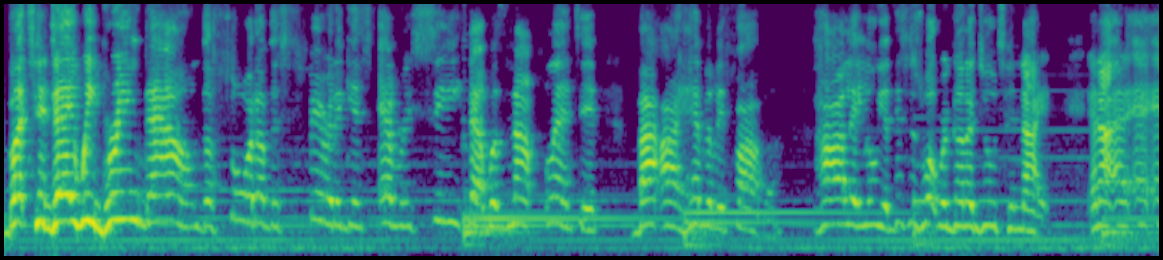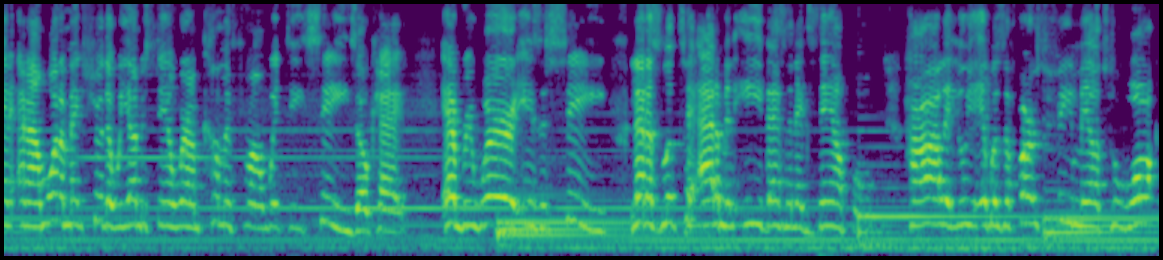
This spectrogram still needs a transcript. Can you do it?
But today we bring down the sword of the Spirit against every seed that was not planted by our Heavenly Father. Hallelujah. This is what we're going to do tonight. And I and, and I want to make sure that we understand where I'm coming from with these seeds, okay? Every word is a seed. Let us look to Adam and Eve as an example. Hallelujah. It was the first female to walk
